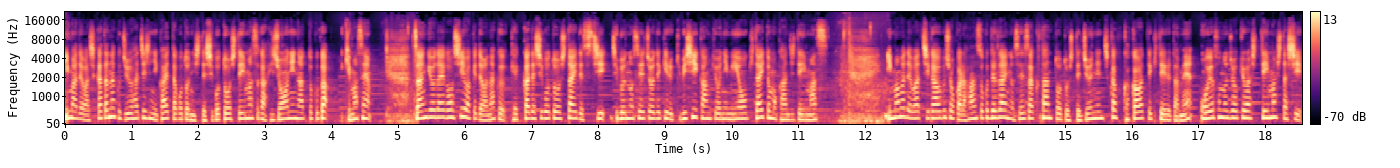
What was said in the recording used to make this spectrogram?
今では仕方なく18時に帰ったことにして仕事をしていますが非常に納得がいきません。残業代が欲しいわけではなく結果で仕事をしたいですし自分の成長できる厳しい環境に身を置きたいとも感じています。今までは違う部署から反則デザインの制作担当として10年近く関わってきているためおおよその状況は知っていましたし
